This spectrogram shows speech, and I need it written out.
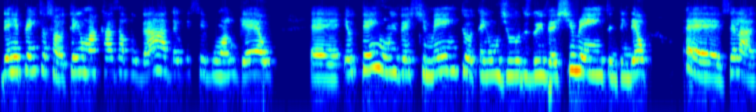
de repente, assim, eu tenho uma casa alugada, eu recebo um aluguel, é, eu tenho um investimento, eu tenho os juros do investimento, entendeu? É, sei lá,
